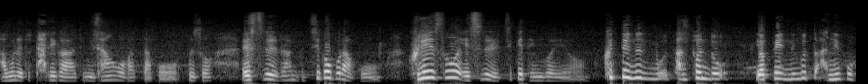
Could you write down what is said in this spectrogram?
아무래도 다리가 좀 이상한 것 같다고 그래서 엑스레이를 한번 찍어보라고 그래서 엑스레이를 찍게 된 거예요. 그때는 뭐 남편도 옆에 있는 것도 아니고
